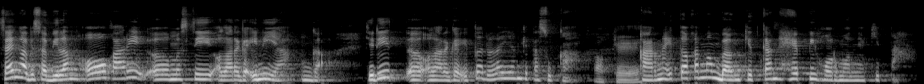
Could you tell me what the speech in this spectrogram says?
Saya nggak bisa bilang, oh Kari eh, mesti olahraga ini ya, enggak. Jadi eh, olahraga itu adalah yang kita suka. Oke. Karena itu akan membangkitkan happy hormonnya kita.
